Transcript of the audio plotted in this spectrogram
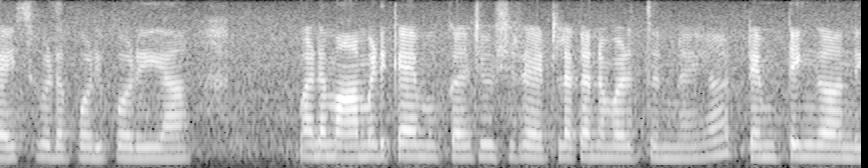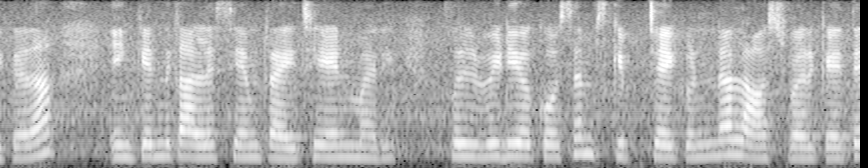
రైస్ కూడా పొడి పొడిగా. మన మామిడికాయ ముక్కలు చూసి ఎట్లా కనబడుతున్నాయో. టెంప్టింగ్గా ఉంది కదా. ఇంకెందుకు ఆలస్యం? ట్రై చేయండి మరి. ఫుల్ వీడియో కోసం స్కిప్ చేయకుండా లాస్ట్ వరకు అయితే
